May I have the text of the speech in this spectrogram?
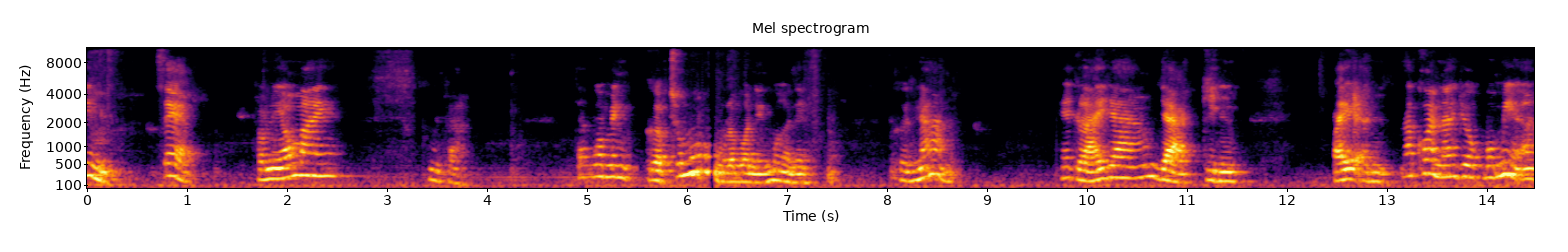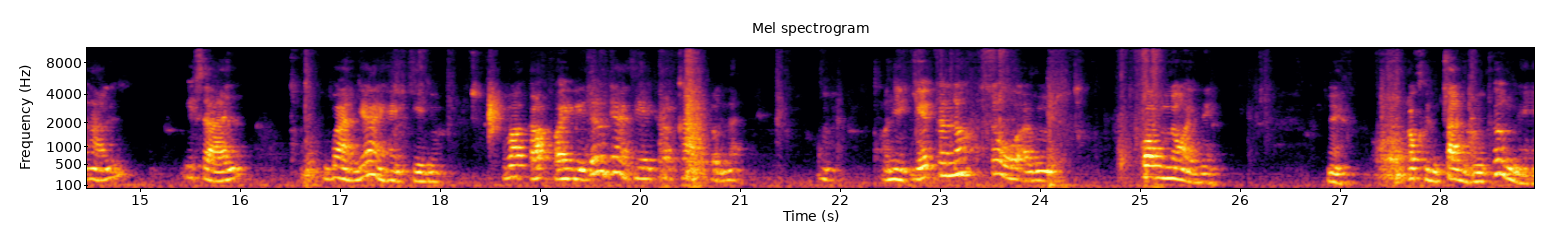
นิ่มแซ่บข้าวเหนียวไหมนี่ค่ะจักว่าเป็นเกือบชั่วโมงละบนในมือนี่คือน้ำเฮ็ดหลายอย่างอยากกิน ไปอันนครนายกบ่มีอาหารอีสานบ้านย่ายให้กิน ว่ากลับไปดีเด้อย่ายสิเฮ็ดคักๆคนนะอันนี้เก็บกันเนาะโซ่อันกองหน่อยนี่นี่เราขึ้นตั้งทางเทิงนี่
